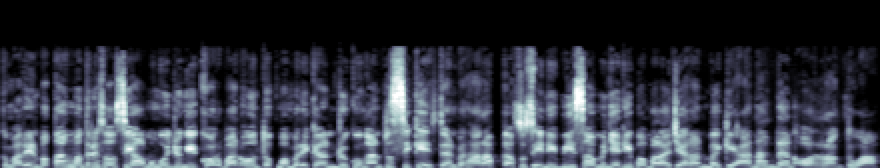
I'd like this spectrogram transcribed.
Kemarin petang Menteri Sosial mengunjungi korban untuk memberikan dukungan psikis dan berharap kasus ini bisa menjadi pembelajaran bagi anak dan orang tua.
